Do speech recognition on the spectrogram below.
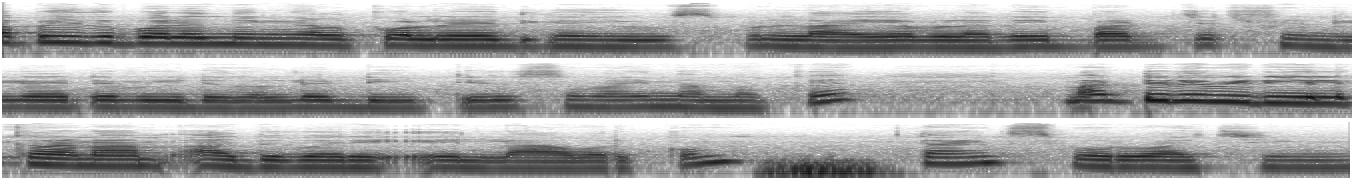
അപ്പോൾ ഇതുപോലെ നിങ്ങൾക്ക് വളരെയധികം യൂസ്ഫുള്ളായ വളരെ ബഡ്ജറ്റ് ഫ്രണ്ട്ലി ആയിട്ട് വീടുകളുടെ ഡീറ്റെയിൽസുമായി നമുക്ക് മറ്റൊരു വീഡിയോയിൽ കാണാം. അതുവരെ എല്ലാവർക്കും താങ്ക്സ് ഫോർ വാച്ചിങ്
